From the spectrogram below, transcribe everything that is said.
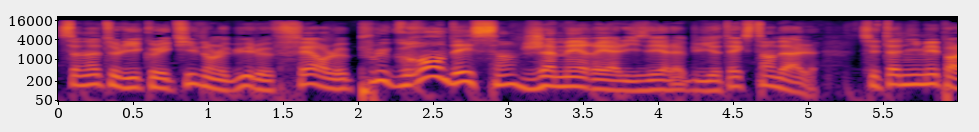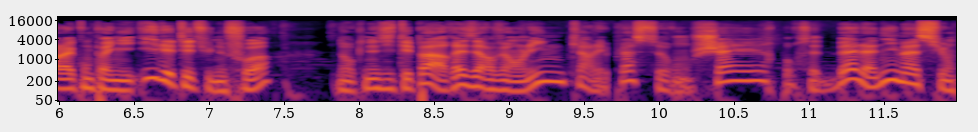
C'est un atelier collectif dans le but de faire le plus grand dessin jamais réalisé à la bibliothèque Stendhal. C'est animé par la compagnie Il était une fois. Donc n'hésitez pas à réserver en ligne car les places seront chères pour cette belle animation.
